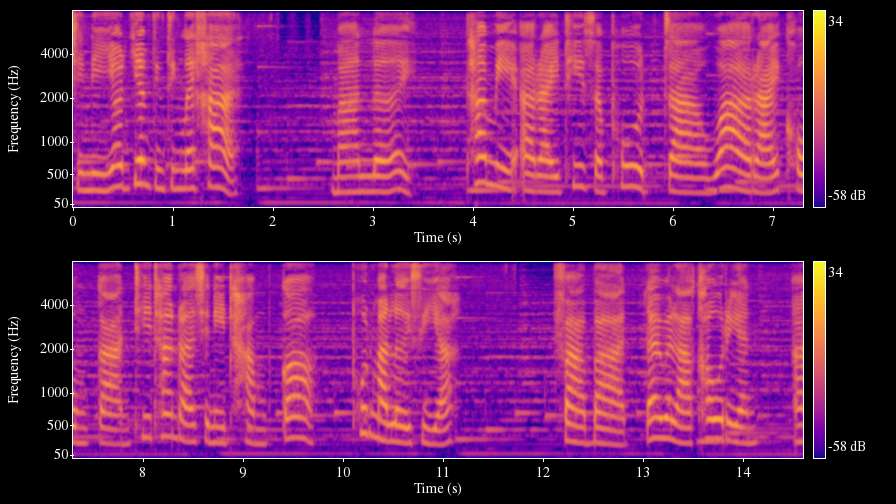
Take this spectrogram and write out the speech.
ชินียอดเยี่ยมจริง ๆ เลยค่ะ มาเลย ถ้ามีอะไรที่จะพูดจาว่าร้ายโครงการที่ท่านราชินีทำก็พูดมาเลยเสิยฝ่าบาทได้เวลาเข้าเรียน อะ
